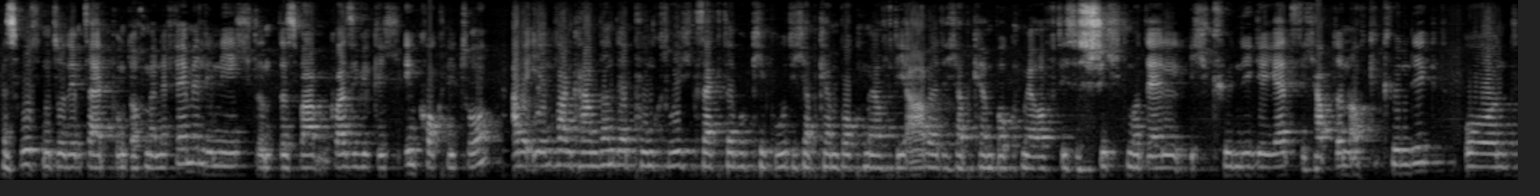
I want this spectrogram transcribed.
Es wussten zu dem Zeitpunkt auch meine Family nicht und das war quasi wirklich inkognito. Aber irgendwann kam dann der Punkt, wo ich gesagt habe, okay gut, ich habe keinen Bock mehr auf die Arbeit, ich habe keinen Bock mehr auf dieses Schichtmodell, ich kündige jetzt. Ich habe dann auch gekündigt und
